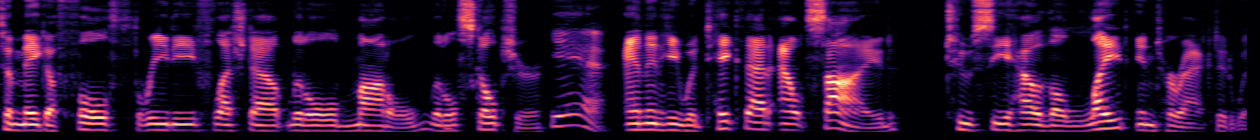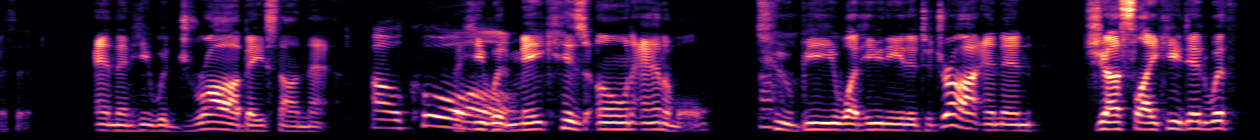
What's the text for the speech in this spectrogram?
to make a full 3D fleshed out little model, little sculpture. Yeah. And then he would take that outside to see how the light interacted with it. And then he would draw based on that. Oh, cool. But he would make his own animal to ah. be what he needed to draw, and then just like he did with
